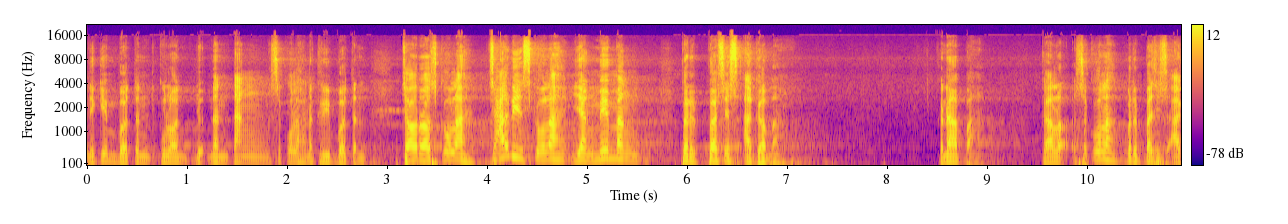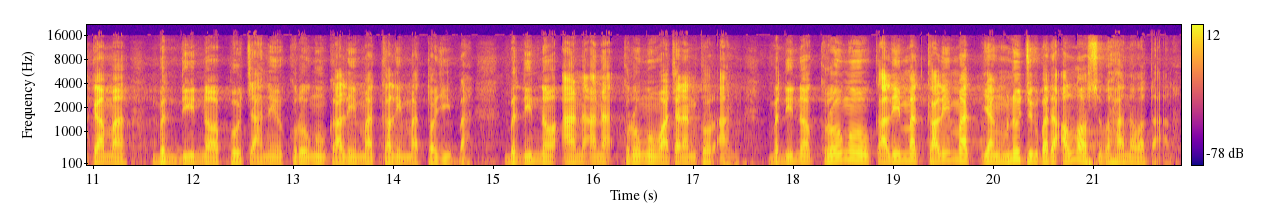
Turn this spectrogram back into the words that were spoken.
niki mboten kula tentang sekolah negeri mboten. Coro sekolah, cari sekolah yang memang berbasis agama. Kenapa? Kalau sekolah berbasis agama, bendino bocah ini kerungu kalimat-kalimat toyibah. Bendino anak-anak kerungu wacanan Quran. Bendino kerungu kalimat-kalimat yang menuju kepada Allah subhanahu wa ta'ala.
